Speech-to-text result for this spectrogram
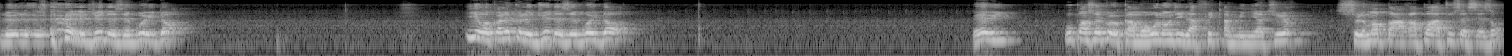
le, le Dieu des Hébreux, il dort. Il reconnaît que le Dieu des Hébreux dort. Eh oui. Vous pensez que le Cameroun, on dit l'Afrique en miniature seulement par rapport à toutes ces saisons?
